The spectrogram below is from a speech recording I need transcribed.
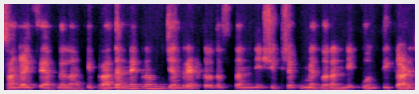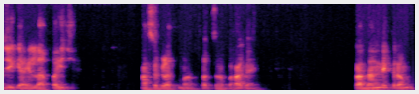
सांगायचंय आपल्याला की प्राधान्यक्रम जनरेट करत असताना शिक्षक उमेदवारांनी कोणती काळजी घ्यायला पाहिजे? हा सगळ्यात महत्त्वाचा भाग आहे. प्राधान्यक्रम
